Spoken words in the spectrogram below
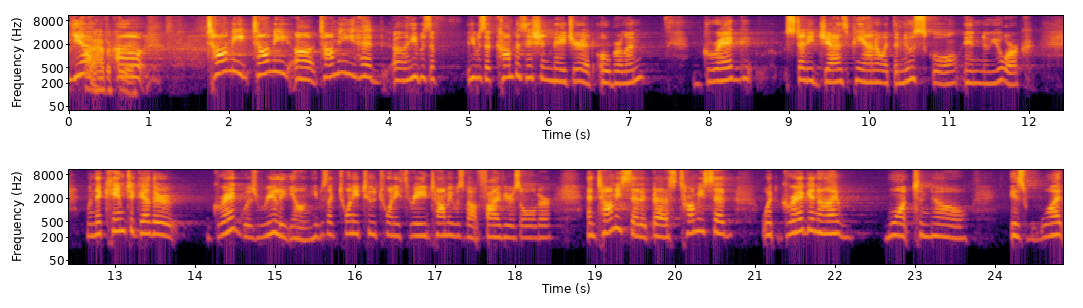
yeah, how to have a career. Uh, Tommy, Tommy, uh, Tommy had uh, he was a he was a composition major at Oberlin. Greg studied jazz piano at the New School in New York. When they came together, Greg was really young. He was like 22, 23. Tommy was about five years older. And Tommy said it best. Tommy said, What Greg and I want to know is what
